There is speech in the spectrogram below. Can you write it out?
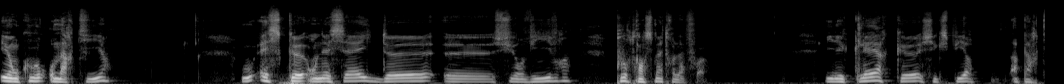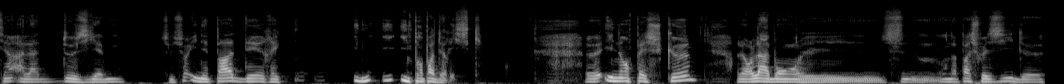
et on court au martyr, ou est-ce qu'on essaye de euh, survivre pour transmettre la foi? Il est clair que Shakespeare appartient à la deuxième solution. Il n'est pas il, ne prend pas de risque. Euh, il n'empêche que, alors là, euh, on n'a pas choisi de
